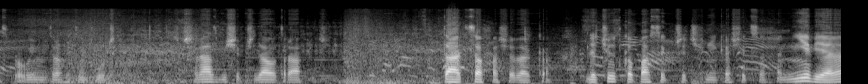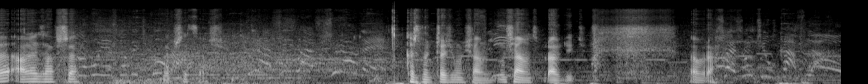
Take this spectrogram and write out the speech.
Spróbujmy trochę tym tłuczkiem. Chociaż raz by się przydało trafić. Tak, cofa się lekko. Leciutko pasek przeciwnika się cofa. Niewiele, ale zawsze, zawsze coś. W każdym razie musiałem, musiałem sprawdzić. Dobra. Przerzucił kafla!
